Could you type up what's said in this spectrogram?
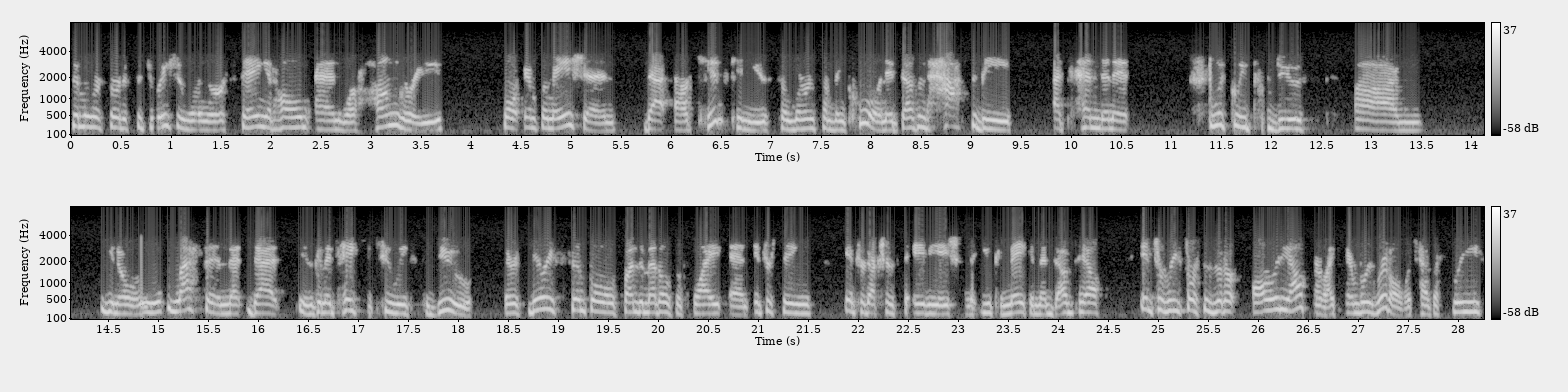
similar sort of situation where we're staying at home and we're hungry for information that our kids can use to learn something cool. And it doesn't have to be a 10 minute slickly produced, um, you know, lesson that, that is going to take you two weeks to do. There's very simple fundamentals of flight and interesting introductions to aviation that you can make and then dovetail into resources that are already out there, like Embry Riddle, which has a free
